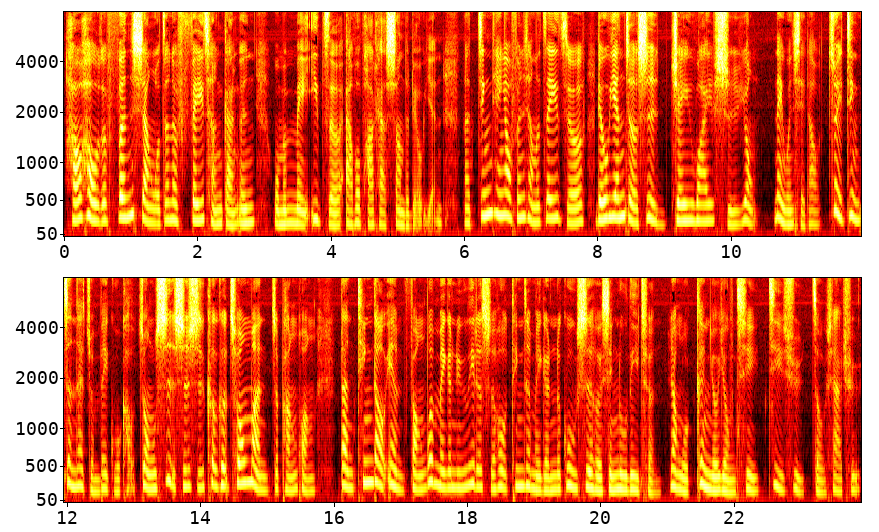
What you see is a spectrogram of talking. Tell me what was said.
好好的分享，我真的非常感恩我们每一则 Apple Podcast 上的留言。那今天要分享的这一则留言者是 JY 实用。内文写道：最近正在准备国考，总是时时刻刻充满着彷徨。但听到 M 访问每个女力的时候，听着每个人的故事和心路历程，让我更有勇气继续走下去。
